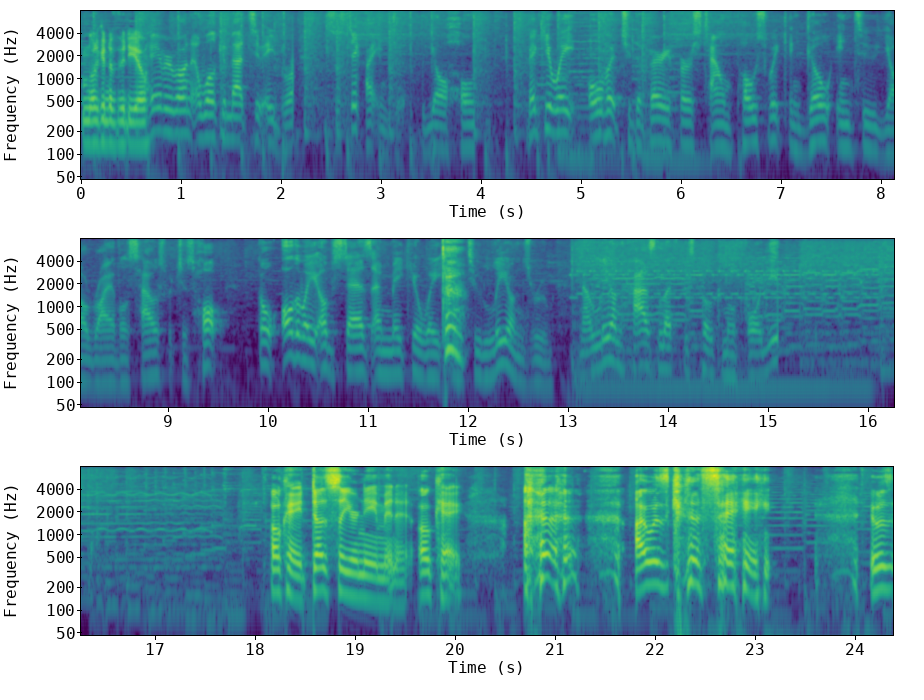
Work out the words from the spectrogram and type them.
I'm looking at a video. Hey everyone and welcome back to a bro so stick right into. Your home. Make your way over to the very first town, Postwick, and go into your rival's house, which is Hop. Go all the way upstairs and make your way into Leon's room. Now Leon has left his Pokemon for you. Okay, it does say your name in it. Okay. I was gonna say it was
